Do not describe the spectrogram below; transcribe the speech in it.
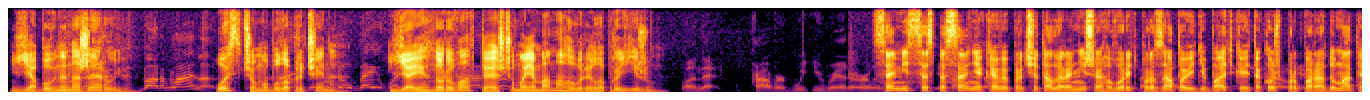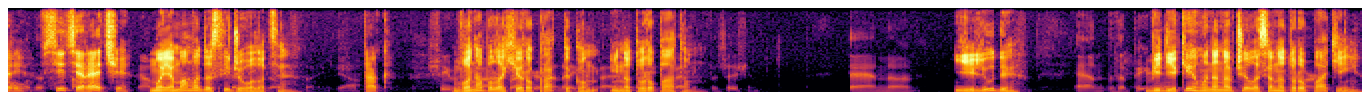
Я був ненажерою. Ось в чому була причина. Я ігнорував те, що моя мама говорила про їжу. Це місце з писання, яке ви прочитали раніше, говорить про заповіді батька і також про пораду матері. Всі ці речі. Моя мама досліджувала це. Так. Вона була хіропрактиком і натуропатом. І люди, від яких вона навчилася натуропатії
